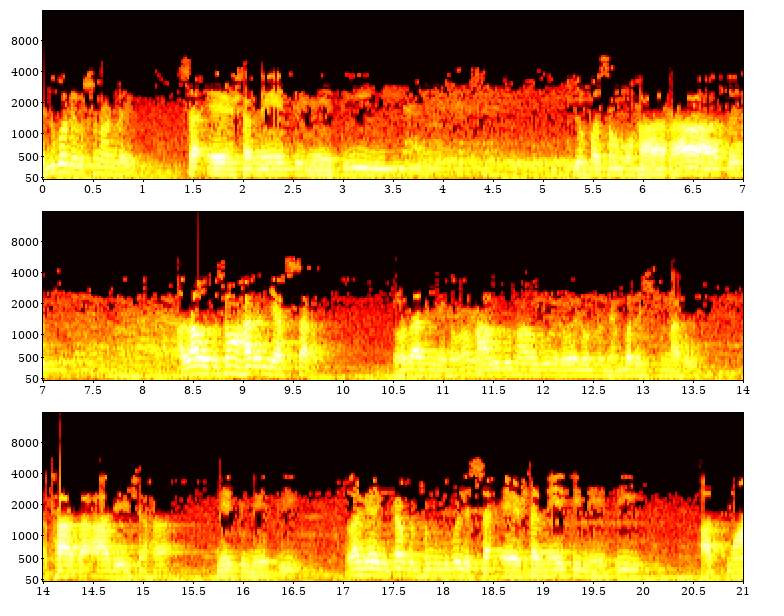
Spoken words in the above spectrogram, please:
ఎందుకో తెలుసునండి? స ఏష నేతి నేతి ఉపసంహారాత్ అలా ఉపసంహారం చేస్తారు. బృహదారణ్యంలో నాలుగు నాలుగు ఇరవై రెండు నెంబర్ ఇస్తున్నారు. అథాత ఆదేశ నేతి నేతి అలాగే ఇంకా కొంచెం ముందుకు వెళ్ళి స ఏష నేతి నేతి ఆత్మా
